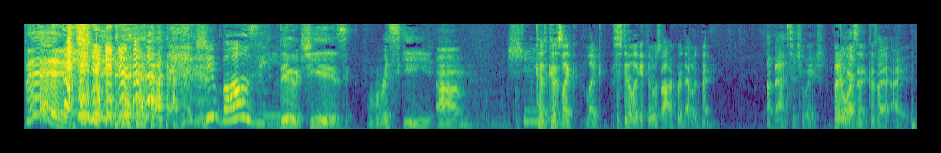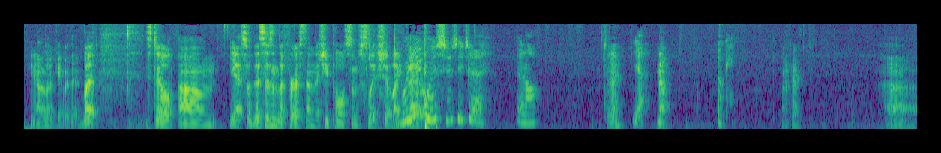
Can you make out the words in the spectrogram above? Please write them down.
bitch." She ballsy. dude she is risky um because because like like still if it was awkward that would have been a bad situation but it Yeah. wasn't because I, I you know i was okay with it but still um yeah so this isn't the first time that she pulls some slick shit like Were that you with Susie today? At all? today Yeah. No. Okay. okay uh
